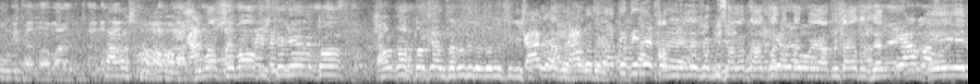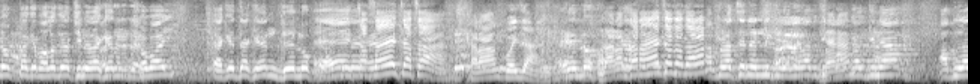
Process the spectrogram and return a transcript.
সঙ্গী থাকে না বা আরেকজন থাকে না কাগজ না সমাজ সেবা অফিস থেকে তো সরকার তো ক্যান্সার রোগীদের জন্য চিকিৎসা টাকা আপনি এলে সব হাজার টাকা আপনি টাকা দিচ্ছেন। এই এই লোকটাকে ভালো করে চিনে রাখেন সবাই। একে দেখেন যে লোকটা এই চাচা এই চাচা। খারাপ কই যান? এই লোক দাঁড়ান দাঁড়ান এই চাচা দাঁড়ান। আপনারা চেনেন নাকি কি দাঁড়ান। কিনা? আপনারা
